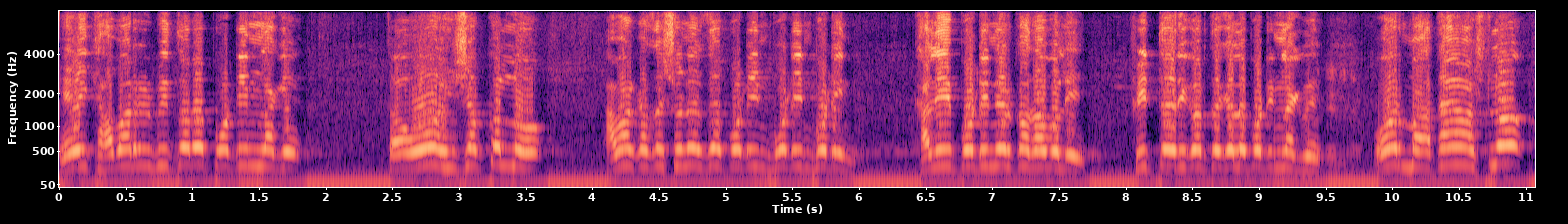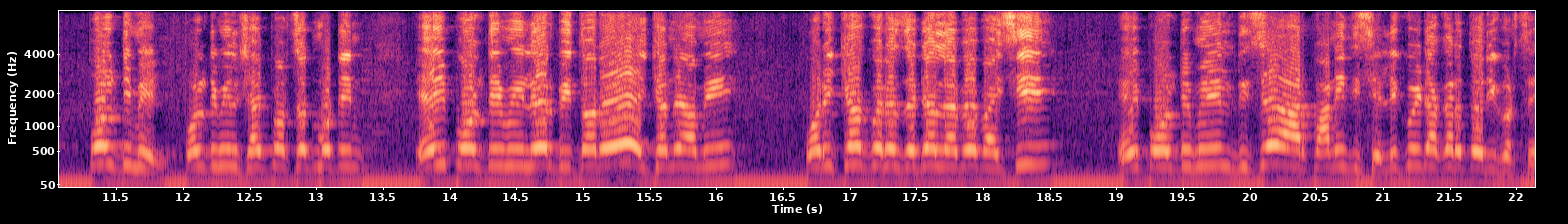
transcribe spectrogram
এই খাবারের ভিতরে প্রোটিন লাগে। তো ও হিসাব করল, আমার কাছে শুনে যে প্রোটিন প্রোটিন প্রোটিন। খালি প্রোটিনের কথা বলি, ফিট তৈরি করতে গেলে প্রোটিন লাগবে। ওর মাথায় আসলো পোলট্রি মিল পোলট্রি মিল ষাট পার্সেন্ট প্রোটিন। এই পোলট্রি মিলের ভিতরে এখানে আমি পরীক্ষা করে যেটা ল্যাবে পাইছি, এই পোলট্রি মিল দিছে আর পানি দিছে লিকুইড আকারে তৈরি করছে।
